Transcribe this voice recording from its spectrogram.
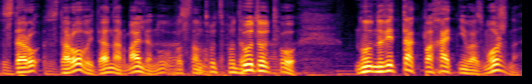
здоров... здоровый, да, нормально, ну, в основном. -тьфу, да, да. Ну, но ведь так пахать невозможно.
